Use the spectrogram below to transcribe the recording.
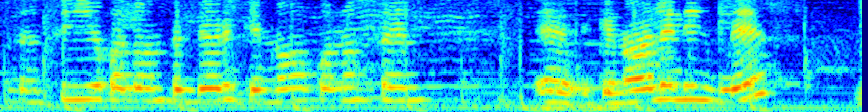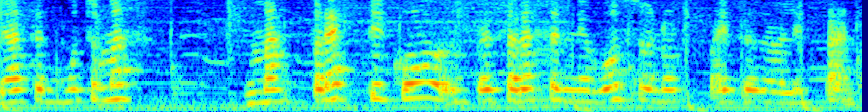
sencillo para los emprendedores que no conocen, eh, que no hablan inglés, le hace mucho más, más práctico empezar a hacer negocio en otros países de habla hispana.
